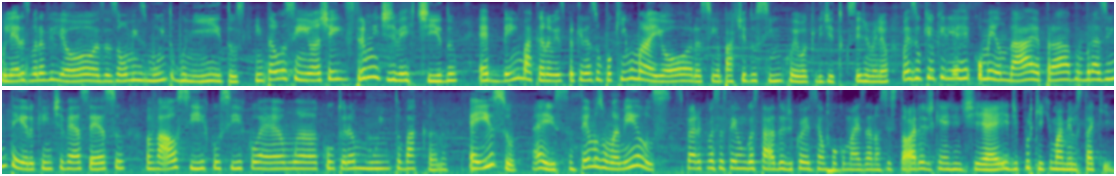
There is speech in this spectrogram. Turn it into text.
mulheres maravilhosas, homens muito bonitos. Então, assim, eu achei extremamente divertido. É bem bacana mesmo para criança um pouquinho maior, assim, a partir dos 5 eu acredito que seja melhor. Mas o que eu queria recomendar é para o Brasil inteiro. Quem tiver acesso, vá ao circo. O circo é uma cultura muito bacana. É isso? É isso. Temos um Mamilos? Espero que vocês tenham gostado de conhecer um pouco mais da nossa história, de quem a gente é e de por que, que o Mamilos está aqui.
